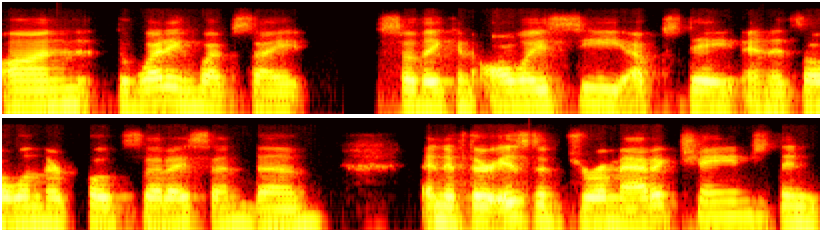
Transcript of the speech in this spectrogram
on the wedding website so they can always see up to date and it's all in their quotes that I send them. And if there is a dramatic change, then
